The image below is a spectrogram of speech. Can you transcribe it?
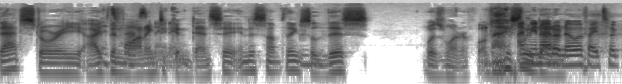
That, story, I've It's been wanting to condense it into something. So Mhm. this was wonderful. Nicely I mean, I don't know if I took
